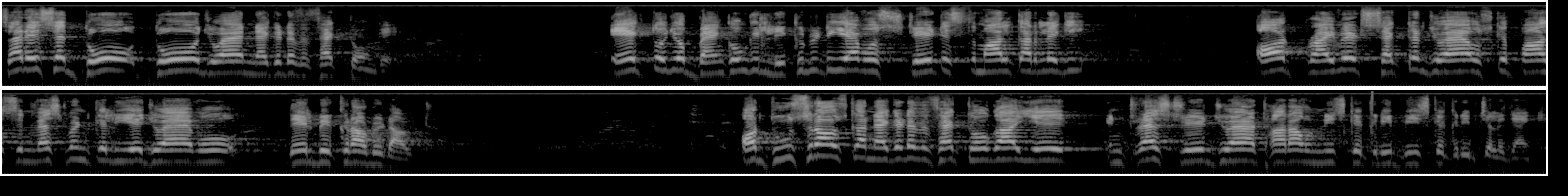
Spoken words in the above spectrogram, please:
سر، اس سے دو دو جو ہے نیگیٹو افیکٹ ہوں گے۔ ایک تو جو بینکوں کی لیکوڈیٹی ہے، وہ سٹیٹ استعمال کر لے گی۔ اور پرائیویٹ سیکٹر جو ہے، اس کے پاس انویسٹمنٹ کے لیے جو ہے، وہ دل بی کراؤڈڈ آؤٹ اور دوسرا اس کا نیگیٹو افیکٹ ہوگا، یہ انٹرسٹ ریٹ جو ہے اٹھارہ انیس کے قریب، بیس کے قریب چلے جائیں گے۔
